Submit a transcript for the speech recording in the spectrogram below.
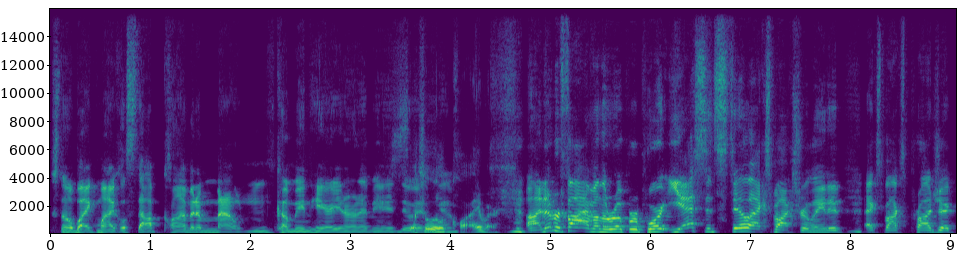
Snowbike Michael, stop climbing a mountain. Come in here. You know what I mean? Do Such it, a little you know. climber. Uh, number five on the Roper Report. Yes, it's still Xbox related. Xbox Project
